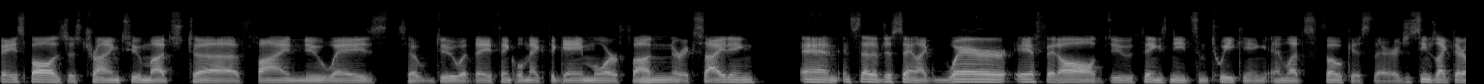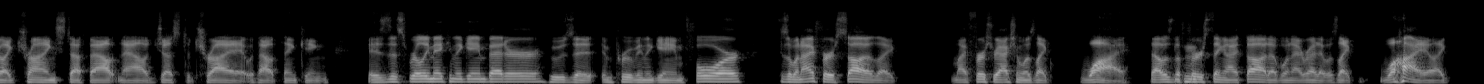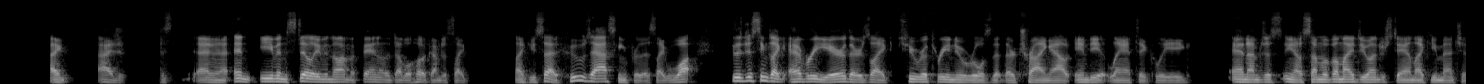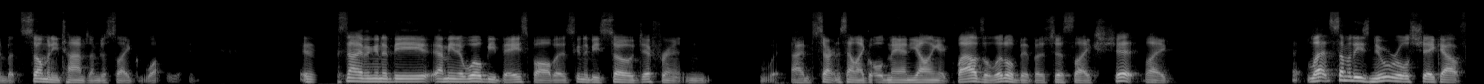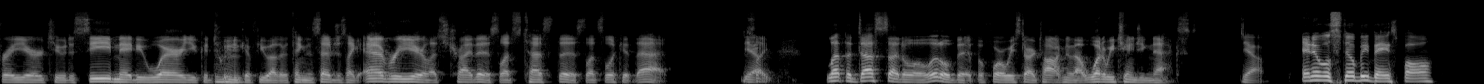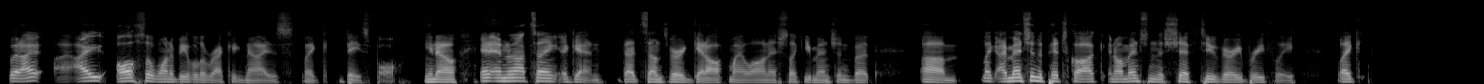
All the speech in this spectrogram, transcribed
baseball is just trying too much to find new ways to do what they think will make the game more fun or exciting. And instead of just saying, like, where, if at all, do things need some tweaking and let's focus there, it just seems like they're like trying stuff out now just to try it without thinking, is this really making the game better? Who's it improving the game for? Because when I first saw it, like, my first reaction was like, why? That was the mm-hmm. first thing I thought of when I read it was like, why? Like, I I just, just and and even still, even though I'm a fan of the double hook, I'm just like, like you said, who's asking for this? Like what? It just seems like every year there's like two or three new rules that they're trying out in the Atlantic League, and I'm just you know some of them I do understand, like you mentioned, but so many times I'm just like, what? It's not even going to be. I mean, it will be baseball, but it's going to be so different. And I'm starting to sound like old man yelling at clouds a little bit, but it's just like shit. Like let some of these new rules shake out for a year or two to see maybe where you could tweak mm-hmm. a few other things instead of just like every year let's try this let's test this let's look at that just yeah. like let the dust settle a little bit before we start talking about what are we changing next. Yeah. And it will still be baseball but i i also want to be able to recognize like baseball you know? And, and i'm not saying again that sounds very get off my lawnish like you mentioned but um like i mentioned the pitch clock and i'll mention the shift too very briefly. Like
